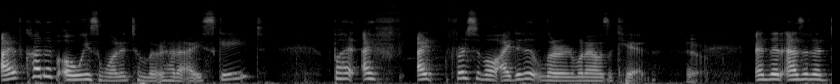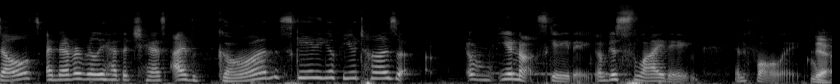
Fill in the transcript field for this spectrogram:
I've kind of always wanted to learn how to ice skate, but I, f- I first of all, I didn't learn when I was a kid. Yeah. And then as an adult, I never really had the chance. I've gone skating a few times. Uh, you're not skating. I'm just sliding and falling. Yeah.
